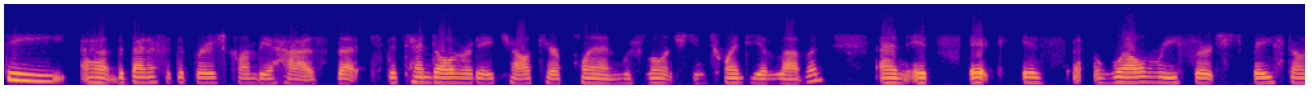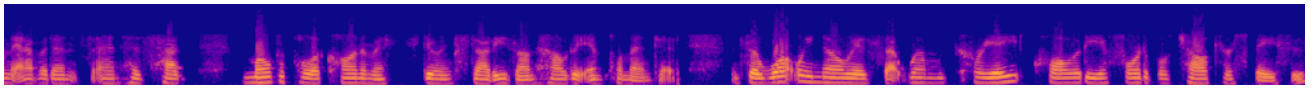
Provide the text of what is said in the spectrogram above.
the uh, the benefit that British Columbia has. That the ten dollar a day childcare plan was launched in 2011, and it's it is well researched, based on evidence, and has had multiple economists doing studies on how to implement it. And so what we know is that when we create quality, affordable childcare spaces,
